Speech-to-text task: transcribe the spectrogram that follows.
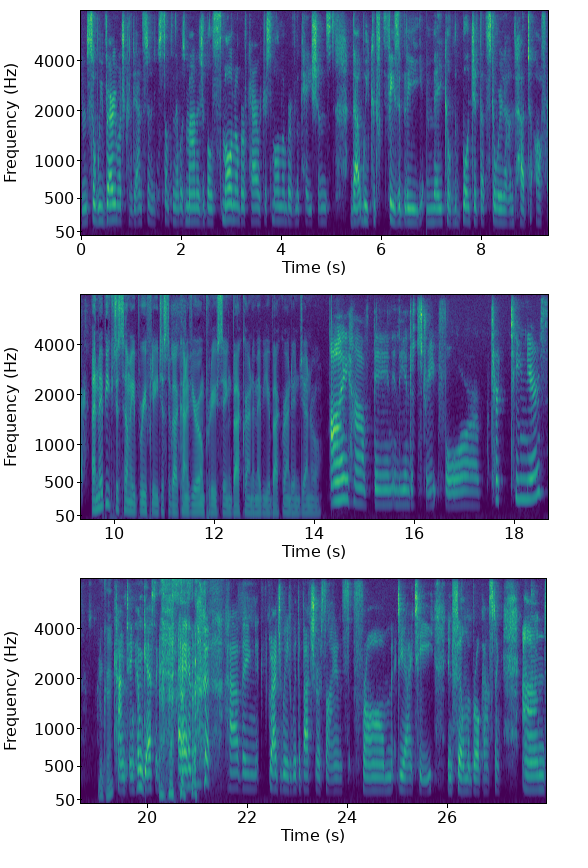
Um, so we very much condensed it into something that was manageable, small number of characters, small number of locations that we could feasibly make on the budget that Storyland had to offer. And maybe you could just tell me briefly just about kind of your own producing background and maybe your background in general. I have been in the industry for 13 years okay. counting, I'm guessing, um, having graduated with a Bachelor of Science from DIT in film and broadcasting. And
